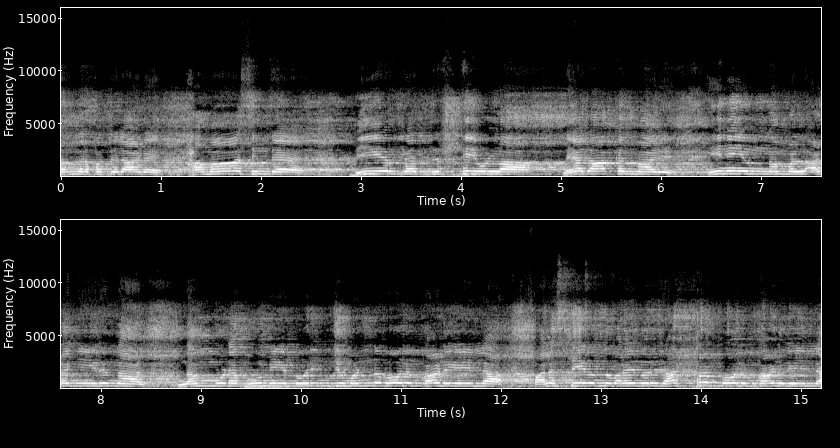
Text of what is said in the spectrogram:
സന്ദർഭത്തിലാണ് ഹമാസിന്റെ ദീർഘദൃഷ്ടിയുള്ള നേതാക്കന്മാർ ഇനിയും നമ്മൾ അടങ്ങിയിരുന്നാൽ നമ്മുടെ ഭൂമിയിൽ ഒരിഞ്ചു മണ്ണ് പോലും കാണുകയില്ല. ഫലസ്തീൻ എന്ന് പറയുന്ന ഒരു രാഷ്ട്രം പോലും കാണുകയില്ല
